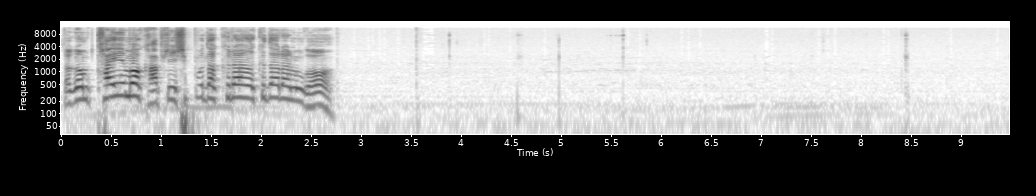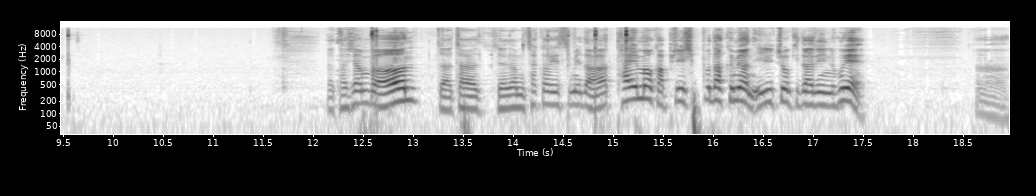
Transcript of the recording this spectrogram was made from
자 그럼 타이머 값이 10보다 크다, 크다라는 거. 자, 다시 한번. 자, 자 제가 한번 착각하겠습니다. 타이머 값이 10보다 크면 1초 기다린 후에 어,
